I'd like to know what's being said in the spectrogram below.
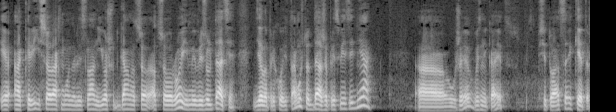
э, Акрисо Рахмон Алислан Йошут Гам Ацоро, и в результате дело приходит к тому, что даже при свете дня уже возникает ситуация кетов,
